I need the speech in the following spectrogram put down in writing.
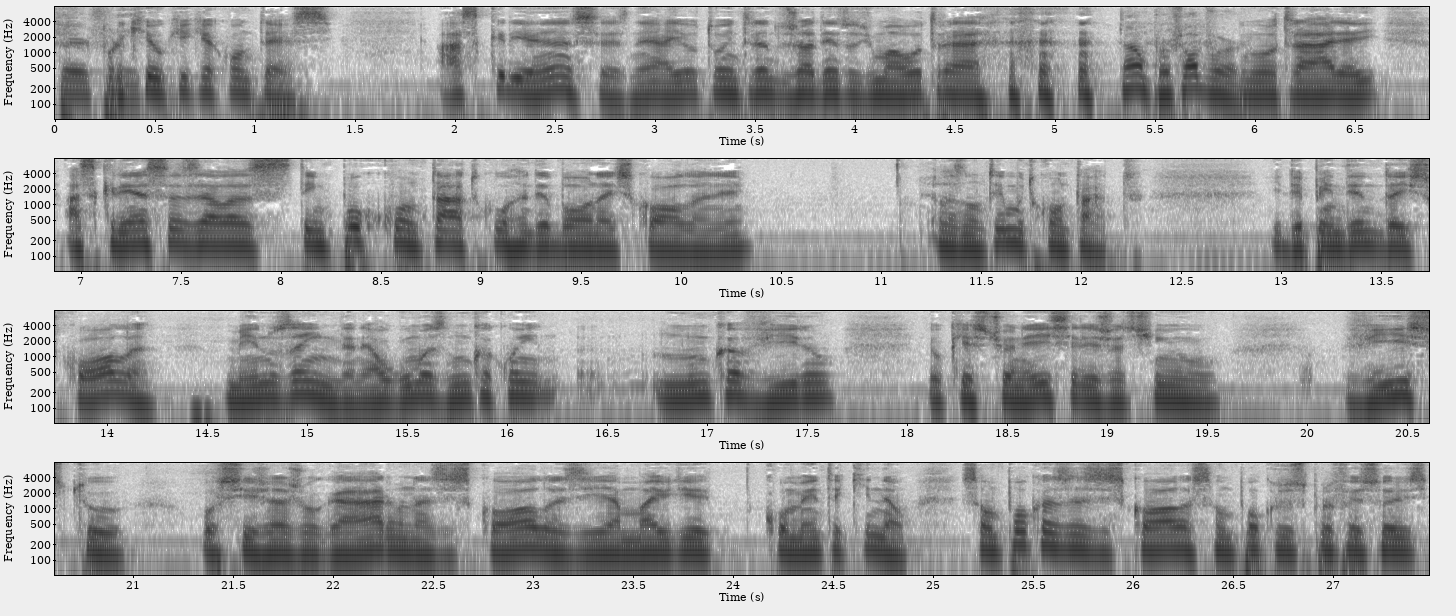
Perfeito. Porque o que, que acontece? As crianças, né? Aí eu estou entrando já dentro de uma outra Não, por favor. uma outra área aí. As crianças, elas têm pouco contato com o handebol na escola, né? Elas não têm muito contato. E dependendo da escola, menos ainda, né? Algumas nunca nunca viram. Eu questionei se eles já tinham visto ou se já jogaram nas escolas e a maioria comenta que não. São poucas as escolas, são poucos os professores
